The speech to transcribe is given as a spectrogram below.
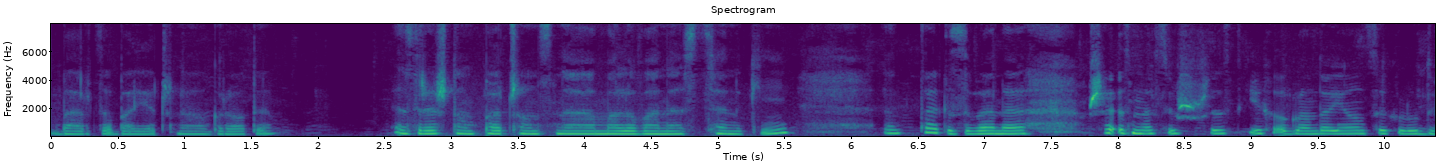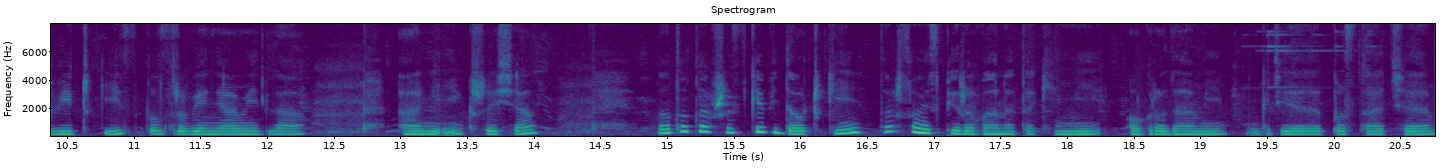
bardzo bajeczne ogrody. Zresztą patrząc na malowane scenki, tak zwane przez nas już wszystkich oglądających Ludwiczki z pozdrowieniami dla Ani i Krzysia, no to te wszystkie widoczki też są inspirowane takimi ogrodami, gdzie postacie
